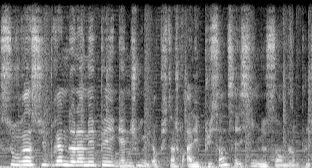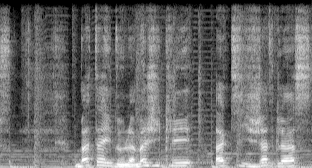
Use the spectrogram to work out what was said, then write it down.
Souverain suprême de la épée, Genshwing. Oh putain, je crois... Elle est puissante celle-ci, me semble, en plus. Bataille de la magie clé, Aki Jade Glace,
